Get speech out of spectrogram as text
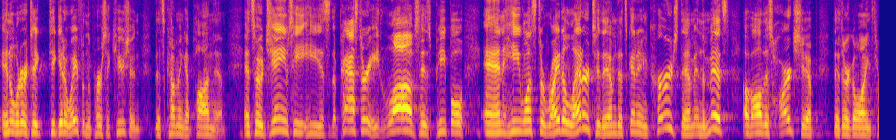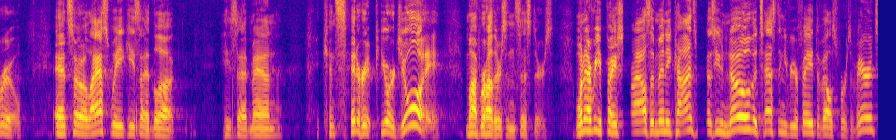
in order to, to get away from the persecution that's coming upon them. And so, James, he, he is the pastor, he loves his people, and he wants to write a letter to them that's going to encourage them in the midst of all this hardship that they're going through. And so last week he said, Look, he said, Man, consider it pure joy, my brothers and sisters. Whenever you face trials of many kinds, because you know the testing of your faith develops perseverance,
